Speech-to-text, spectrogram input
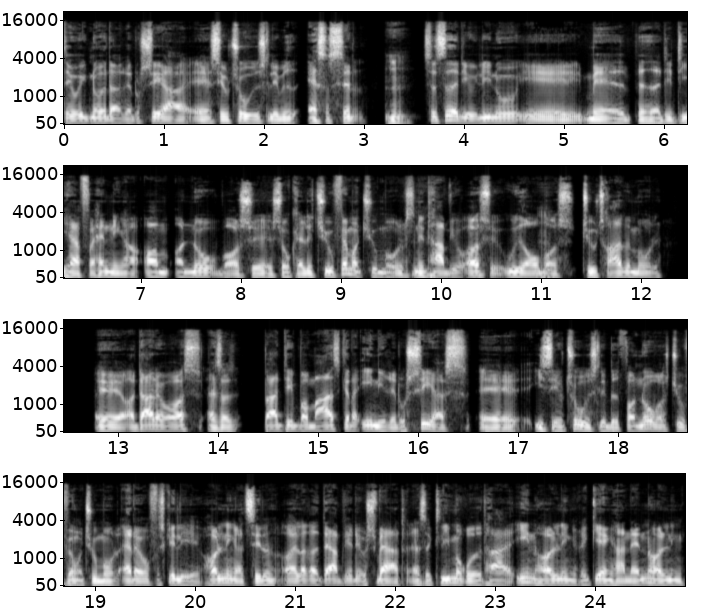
det er jo ikke noget, der reducerer øh, CO2-udslippet af sig selv. Mm. Så sidder de jo lige nu øh, med hvad hedder det, de her forhandlinger om at nå vores øh, såkaldte 2025-mål. Sådan et har vi jo også ud over mm. vores 2030-mål. Øh, og der er det jo også, altså bare det, hvor meget skal der egentlig reduceres øh, i CO2-udslippet for at nå vores 2025-mål, er der jo forskellige holdninger til, og allerede der bliver det jo svært. Altså Klimarådet har en holdning, regeringen har en anden holdning.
